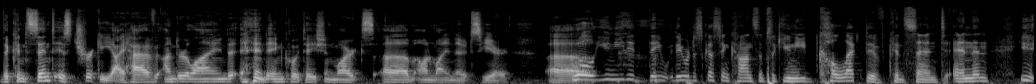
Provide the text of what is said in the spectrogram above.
the consent is tricky. I have underlined and in quotation marks um, on my notes here. Uh, well, you needed they they were discussing concepts like you need collective consent, and then you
